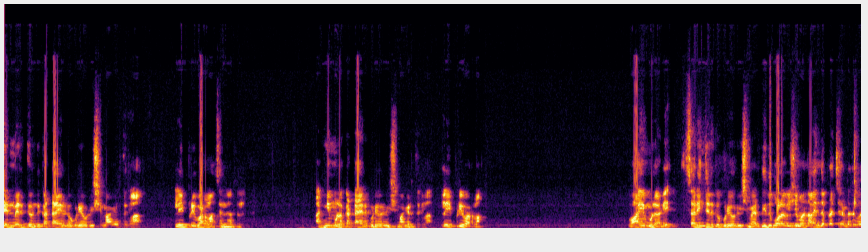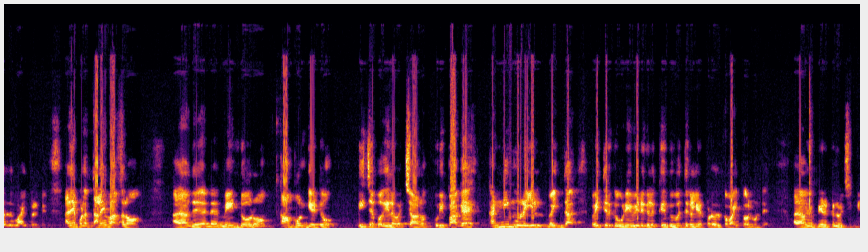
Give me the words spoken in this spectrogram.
தென்மேற்கு வந்து கட்டாயம் இருக்கக்கூடிய ஒரு விஷயமாக எடுத்துக்கலாம். இல்லை இப்படி வரலாம் சில நேரத்தில். அக்னி மூலம் கட்டாயம் இருக்கக்கூடிய ஒரு விஷயமாக எடுத்துக்கலாம். இல்லை இப்படி வரலாம். வாயு மூலாடி சரிஞ்சு இருக்கக்கூடிய ஒரு விஷயமா இருக்கு இது போல விஷயமா இருந்தாலும் இந்த பிரச்சனை வந்து வருது வாய்ப்பு இருக்கு. அதே போல தலைவாசலும் அதாவது அந்த மெயின் டோரும் காம்பவுண்ட் கேட்டும் நீச்ச பகுதியில வச்சாலும் குறிப்பாக கன்னி மூலையில் வைத்த வைத்திருக்கக்கூடிய வீடுகளுக்கு விபத்துகள் ஏற்படுவதற்கு வாய்ப்புகள் உண்டு. அதாவது இப்படி இருக்குன்னு வச்சுங்க.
